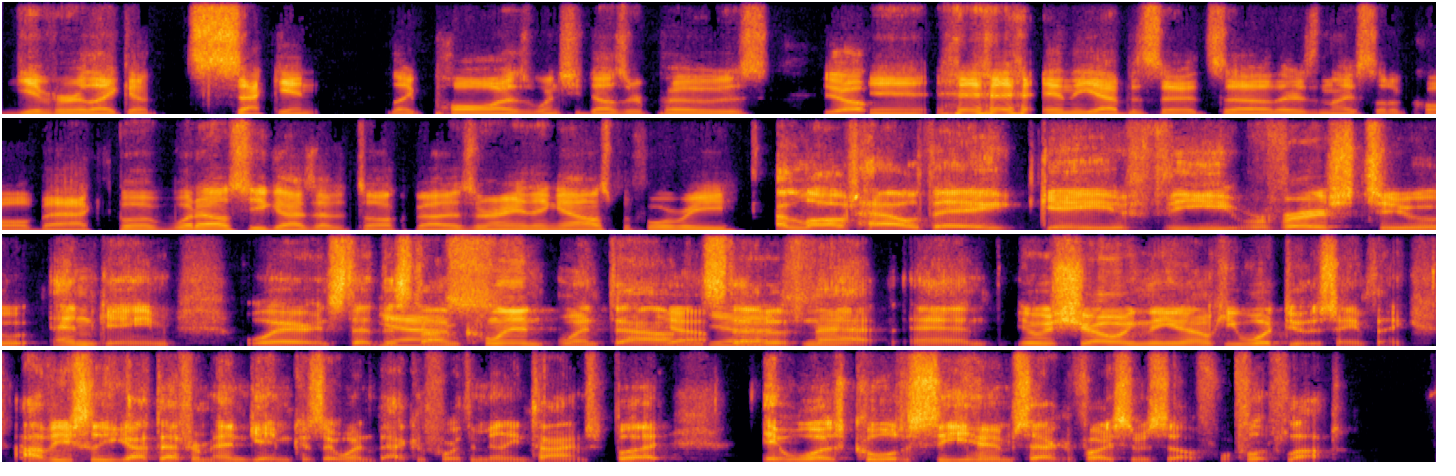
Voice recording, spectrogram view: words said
give her like a second like pause when she does her pose Yep. in, in the episode. So there's a nice little callback. But what else you guys have to talk about? Is there anything else before we? I loved how they gave the reverse to Endgame, where instead this time Clint went down Yeah. instead Yes. of Nat, and it was showing that you know he would do the same thing. Obviously, you got that from Endgame because they went back and forth a million times, but it was cool to see him sacrifice himself, flip flop.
